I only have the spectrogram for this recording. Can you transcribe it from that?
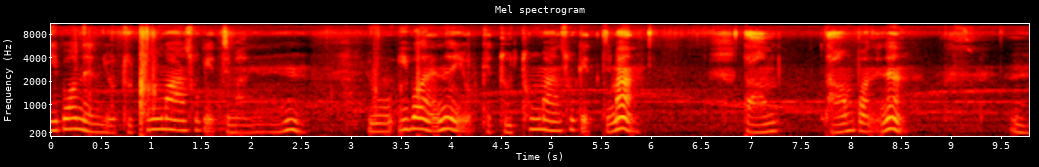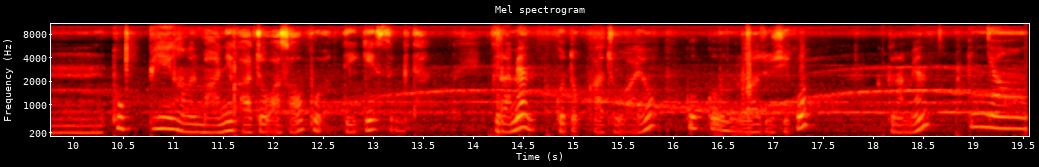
이번엔 요 두 통만 소개했지만 요 이번에는 이렇게 두 통만 소개했지만 다음 다음번에는 음, 토핑함을 많이 가져와서 보여드리겠습니다. 그러면 구독과 좋아요 꾹꾹 눌러주시고 그러면 안녕.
